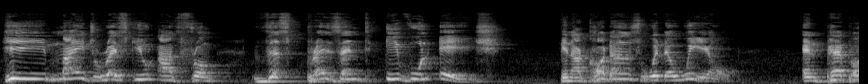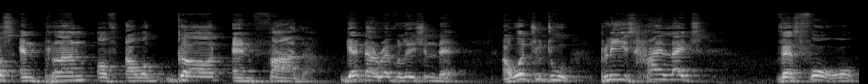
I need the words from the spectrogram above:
he might rescue us from this present evil age in accordance with the will and purpose and plan of our God and Father. Get that revelation there. I want you to Please highlight verse 4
